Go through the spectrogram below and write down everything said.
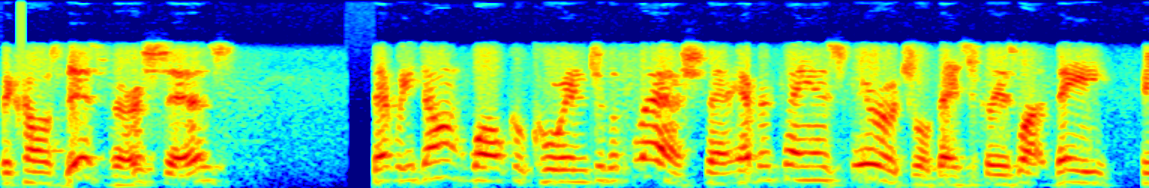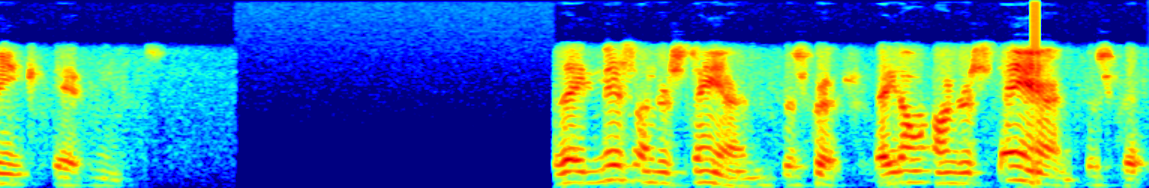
Because this verse says that we don't walk according to the flesh, that everything is spiritual, basically, is what they think it means. They misunderstand the Scripture. They don't understand the Scripture.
